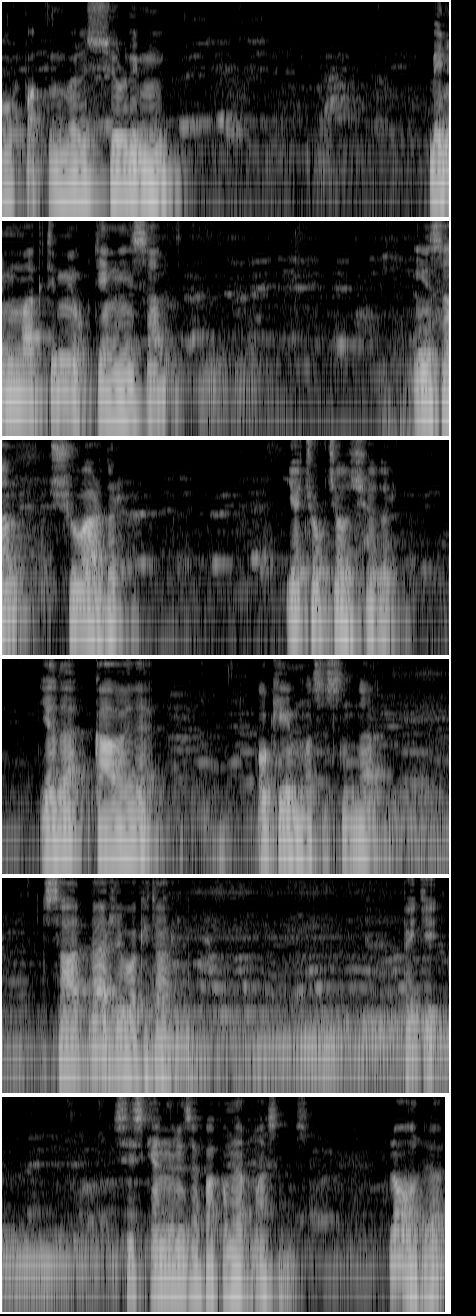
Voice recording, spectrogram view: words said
Oh bakın böyle sürdüm benim vaktim yok diyen insan insan şu vardır ya çok çalışıyordur ya da kahvede okey masasında saatlerce vakit harcıyordur. Peki siz kendinize bakım yapmazsanız ne oluyor?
